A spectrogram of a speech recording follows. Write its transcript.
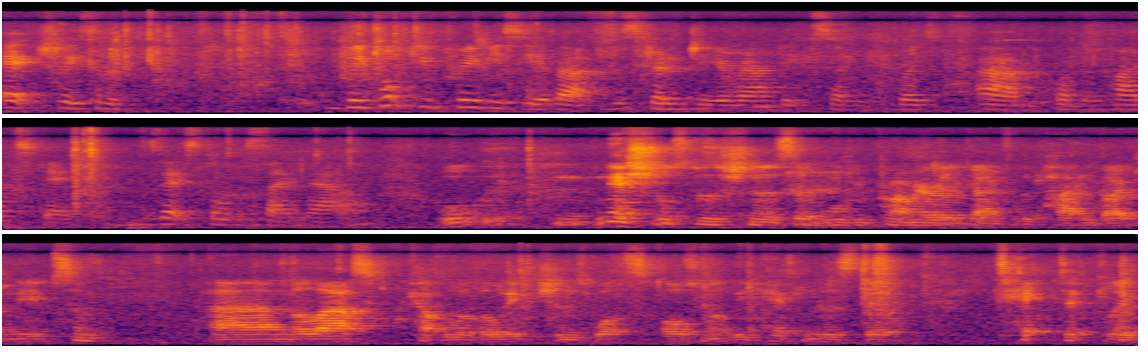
actually sort of, we talked to you previously about the strategy around Epsom with um, Rodney Hide standing. Is that still the same now? Well, National's position is that we'll be primarily going for the party vote in Epsom. Um, the last couple of elections, what's ultimately happened is that tactically,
